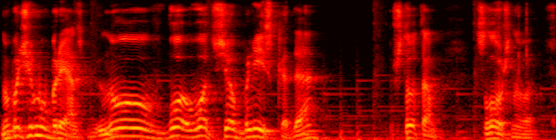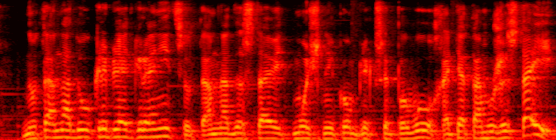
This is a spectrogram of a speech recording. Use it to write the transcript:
Ну почему Брянск? Ну вот, вот все близко, да? Что там сложного? Но там надо укреплять границу, там надо ставить мощные комплексы ПВО, хотя там уже стоит.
